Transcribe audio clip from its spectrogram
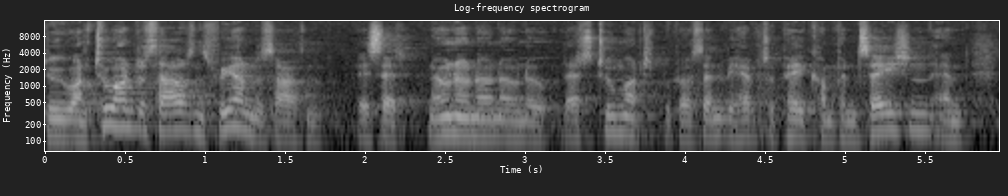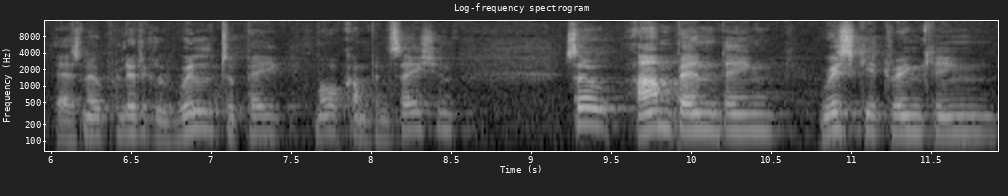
Do you want 200,000, 300,000? They said, no, no, no, no, no, that's too much because then we have to pay compensation and there's no political will to pay more compensation. So arm bending, whiskey drinking,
